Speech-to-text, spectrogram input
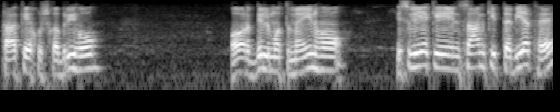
تاکہ خوشخبری ہو اور دل مطمئن ہو اس لیے کہ انسان کی طبیعت ہے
